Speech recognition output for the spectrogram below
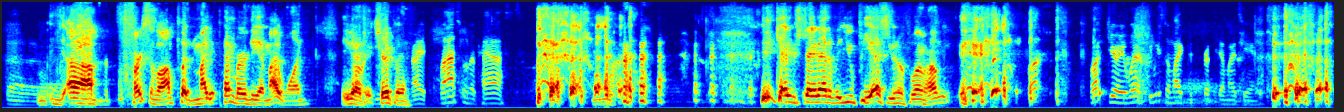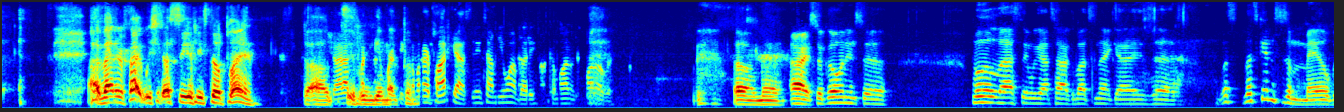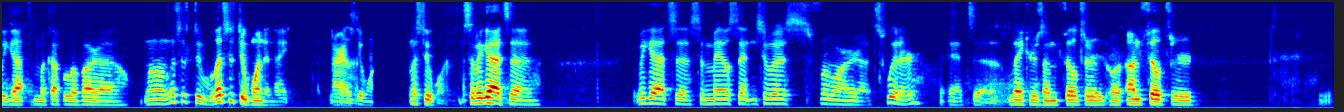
Uh, Uh, first of all, I'm putting Mike Penberthy at my one. You guys Oh, are tripping. Right. last one that passed. he came straight out of a UPS uniform, homie. Fuck Jerry West. Give me some Mike Penberthy on my team. As a matter of fact, we should go see if he's still playing. Uh, see if we can get Mike Come on our podcast anytime you want, buddy. Come on, come on over. oh man! All right, so going into one little last thing we got to talk about tonight, guys. Uh, let's let's get into some mail we got from a couple of our. Uh, well, let's just do let's just do one tonight. All right, let's do one. Let's do one. So we got uh, we got uh, some mail sent to us from our uh, Twitter at uh, Lakers Unfiltered or Unfiltered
